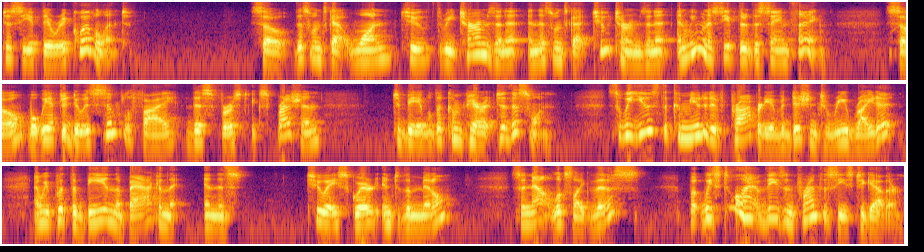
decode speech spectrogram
to see if they were equivalent. So this one's got one, two, three terms in it, and this one's got two terms in it, and we want to see if they're the same thing. So what we have to do is simplify this first expression to be able to compare it to this one. So we use the commutative property of addition to rewrite it, and we put the b in the back and, the, and this 2a squared into the middle. So now it looks like this, but we still have these in parentheses together.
